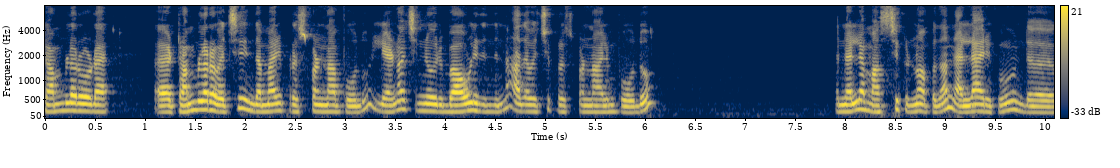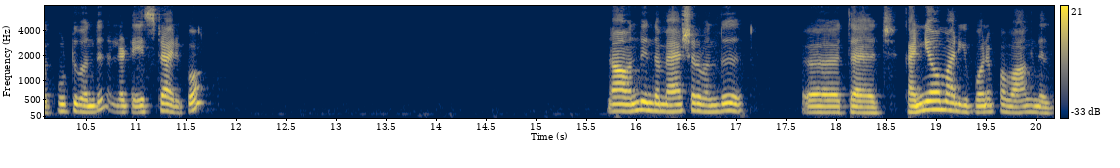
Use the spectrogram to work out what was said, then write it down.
டம்ளரோட டம்ளரை வச்சு இந்த மாதிரி ப்ரெஸ் பண்ணால் போதும். இல்லைன்னா சின்ன ஒரு பவுல் இருந்துன்னா அதை வச்சு ப்ரெஸ் பண்ணாலும் போதும். நல்லா மசிச்சுக்கணும். அப்போ தான் நல்லா இருக்கும். இந்த கூட்டு வந்து நல்லா டேஸ்ட்டாக இருக்கும். நான் வந்து இந்த மேஷர் வந்து த கன்னியாகுமரிக்கு போனப்போ வாங்கினது.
